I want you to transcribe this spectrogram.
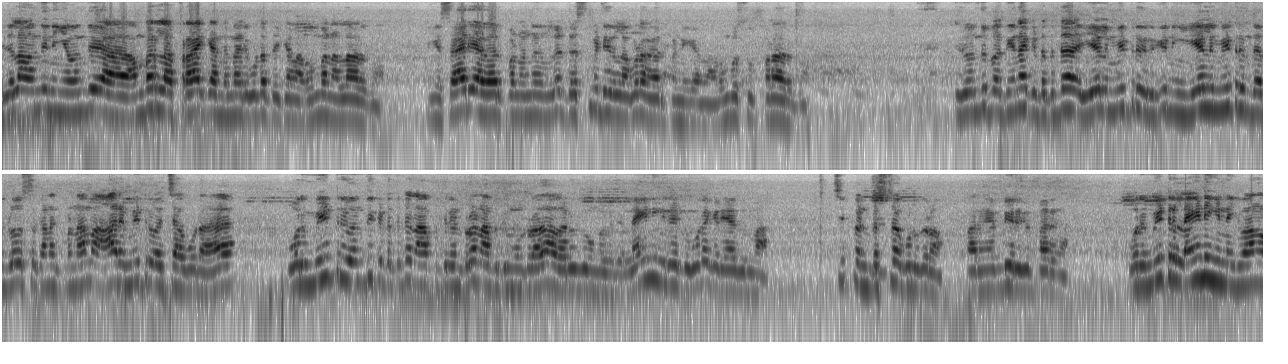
இதெல்லாம் வந்து நீங்கள் வந்து அம்பர்லா ஃப்ராக் அந்த மாதிரி கூட தைக்கலாம். ரொம்ப நல்லா இருக்கும். நீங்கள் சாரியாக வேர் பண்ணணும் இல்லை ட்ரெஸ் மெட்டீரியலாக கூட வேர் பண்ணிக்கலாம். ரொம்ப சூப்பராக இருக்கும். இது வந்து பார்த்தீங்கன்னா கிட்டத்தட்ட ஏழு மீட்ரு இருக்குது நீங்கள் ஏழு மீட்ரு இந்த ப்ளவுஸ் கணக்கு பண்ணாமல் ஆறு மீட்ரு வச்சா கூட ஒரு மீட்ரு வந்து கிட்டத்தட்ட நாற்பத்தி ரெண்டு ரூபா நாற்பத்தி மூணு ரூபா தான் வருது உங்களுக்கு. லைனிங் ரேட்டு கூட கிடையாதும்மா. சீப் அண்ட் பெஸ்ட்டாக கொடுக்குறோம். பாருங்கள் எப்படி இருக்குது பாருங்கள் ஒரு மீட்ரு லைனிங் இன்னைக்கு வாங்க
